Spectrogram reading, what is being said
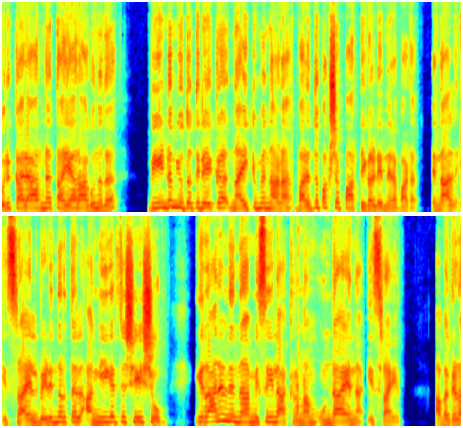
ഒരു കരാറിന് തയ്യാറാകുന്നത് വീണ്ടും യുദ്ധത്തിലേക്ക് നയിക്കുമെന്നാണ് വലതുപക്ഷ പാർട്ടികളുടെ നിലപാട്. എന്നാൽ ഇസ്രായേൽ വെടിനിർത്തൽ അംഗീകരിച്ച ശേഷവും ഇറാനിൽ നിന്ന് മിസൈൽ ആക്രമണം ഉണ്ടായെന്ന് ഇസ്രായേൽ. അപകട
